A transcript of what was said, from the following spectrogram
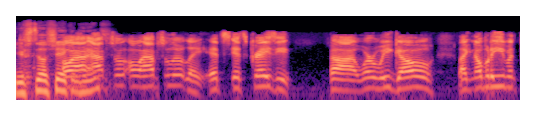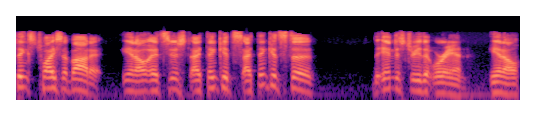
you're still shaking oh, hands? absolutely, oh absolutely. It's it's crazy uh, where we go like nobody even thinks twice about it you know it's just i think it's i think it's the the industry that we're in you know,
